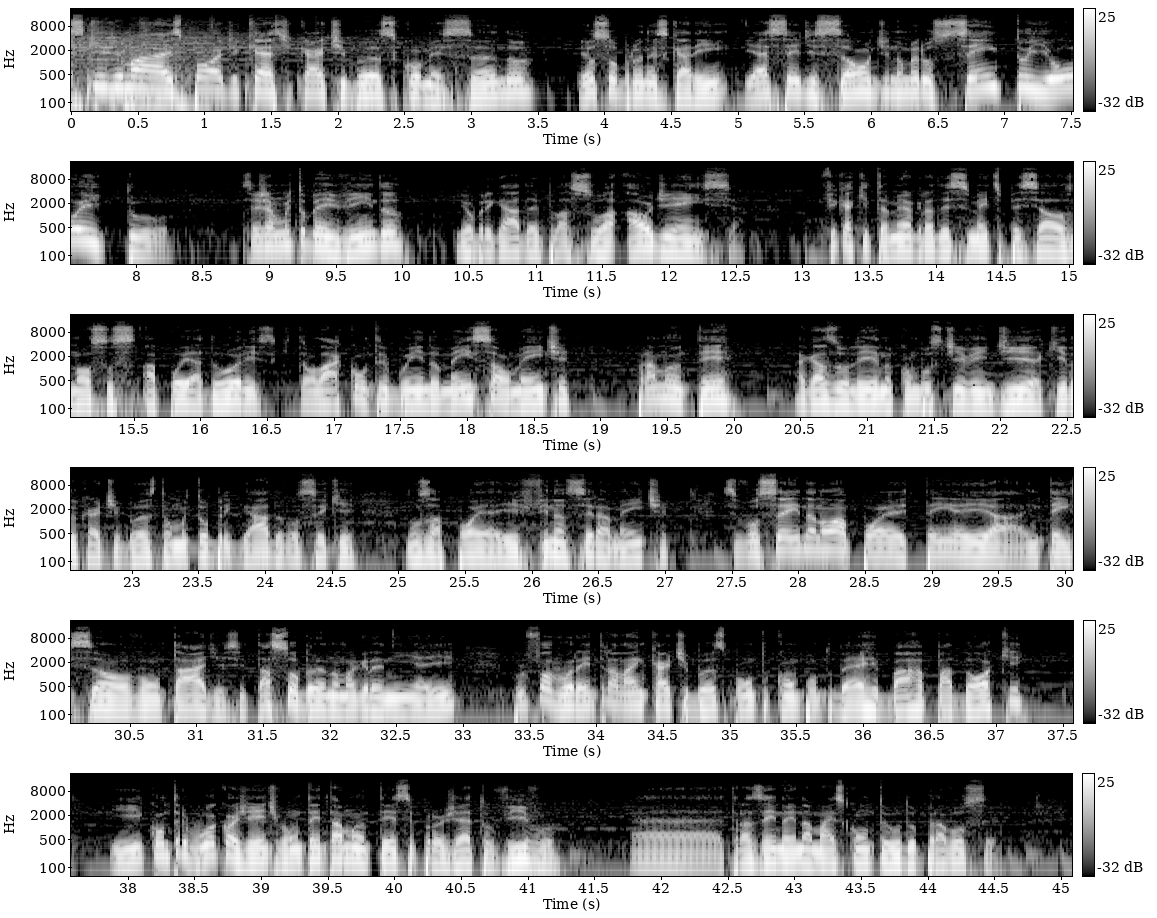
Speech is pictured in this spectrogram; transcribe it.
Demais, que demais! Podcast Cartbus começando. Eu sou Bruno Escarim e essa é a edição de número 108. Seja muito bem-vindo e obrigado pela sua audiência. Fica aqui também um agradecimento especial aos nossos apoiadores que estão lá contribuindo mensalmente para manter a gasolina, o combustível em dia aqui do Cartbus. Então, muito obrigado você que nos apoia aí financeiramente. Se você ainda não apoia e tem aí a intenção, a vontade, se tá sobrando uma graninha aí, por favor, entra lá em cartbus.com.br barra paddock e contribua com a gente. Vamos tentar manter esse projeto vivo, é, trazendo ainda mais conteúdo para você.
